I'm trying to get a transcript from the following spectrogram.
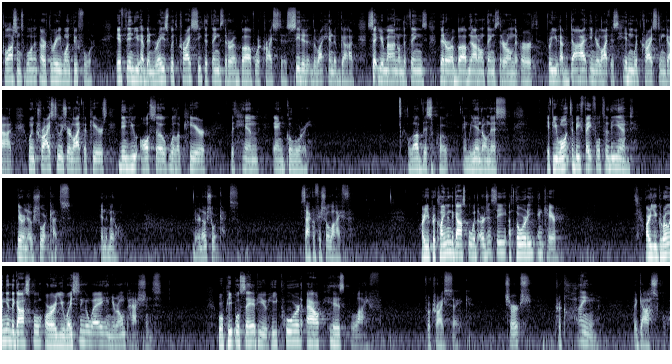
Colossians 1 or 3, 1 through 4. If then you have been raised with Christ, seek the things that are above where Christ is, seated at the right hand of God. Set your mind on the things that are above, not on things that are on the earth. For you have died, and your life is hidden with Christ in God. When Christ, who is your life, appears, then you also will appear with him in glory. I love this quote, and we end on this. If you want to be faithful to the end, there are no shortcuts in the middle. There are no shortcuts sacrificial life? Are you proclaiming the gospel with urgency, authority, and care? Are you growing in the gospel or are you wasting away in your own passions? Will people say of you, He poured out His life for Christ's sake? Church, proclaim the gospel.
